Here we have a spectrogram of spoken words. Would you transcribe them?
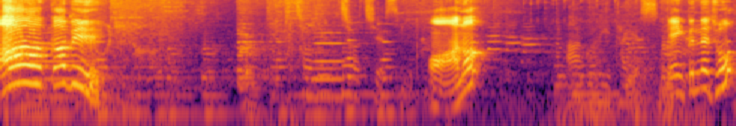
아 까비 어 안와? 게임 끝내줘?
